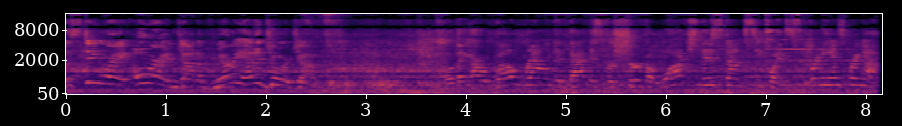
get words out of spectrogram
The Stingray Orange out of Marietta, Georgia. Well, they are well-rounded, that is for sure. But watch this stunt sequence. Spring in, spring up.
